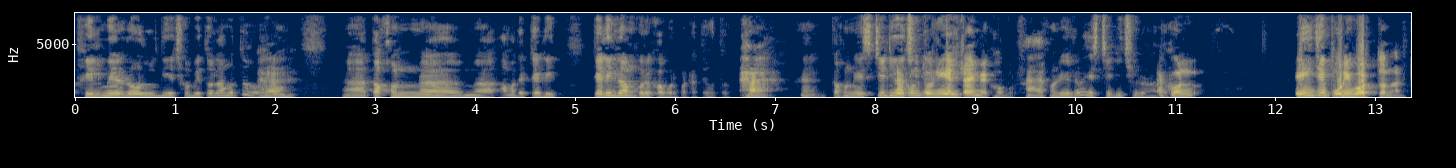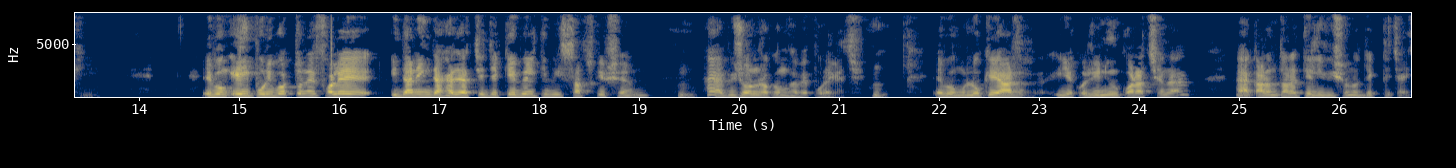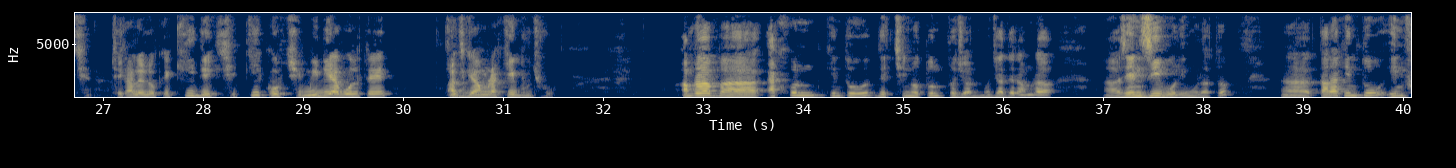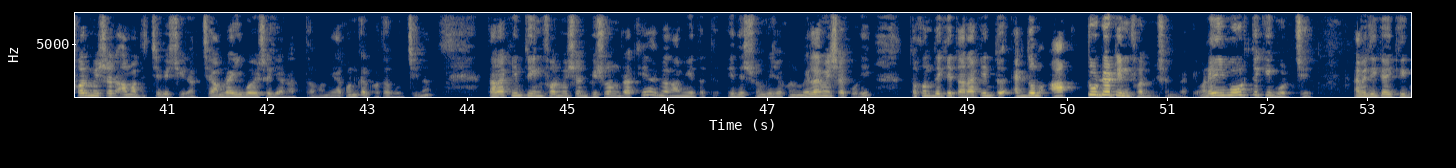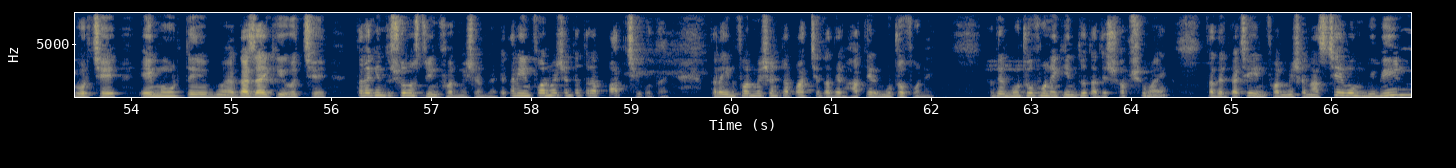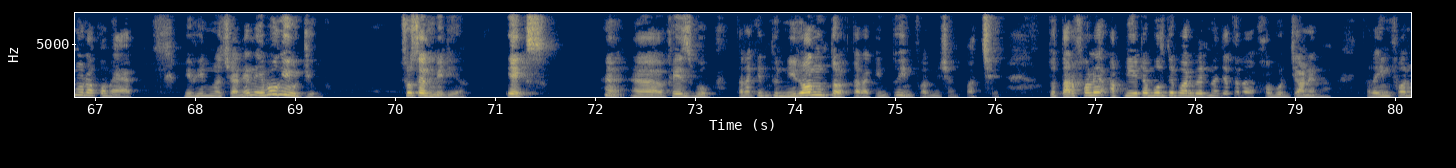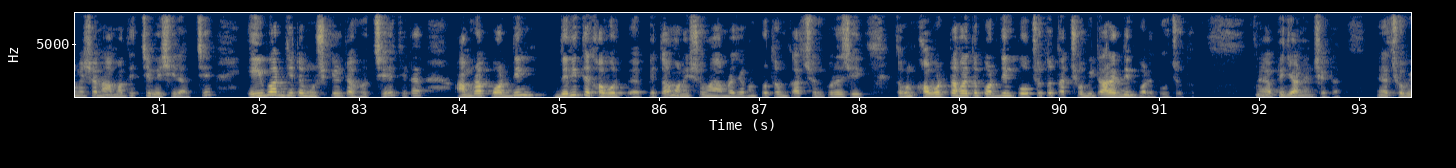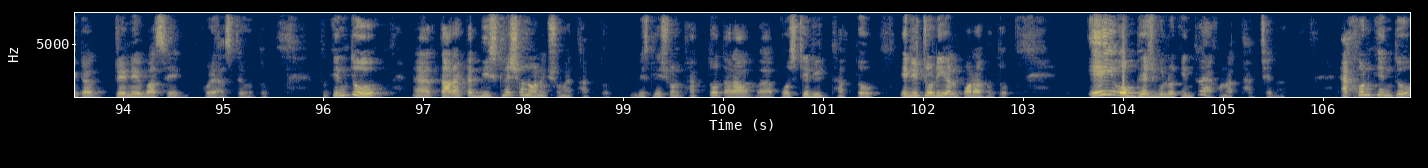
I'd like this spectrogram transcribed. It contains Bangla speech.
ফিল্মের রোল দিয়ে ছবি তোলা হতো হ্যাঁ। এবং তখন আমাদের টেলি টেলিগ্রাম করে খবর পাঠাতে হতো। হ্যাঁ। হ্যাঁ তখন এসটিডিও এখন তো। রিয়েল টাইমে খবর। হ্যাঁ এখন রিয়েল এসটিডি ছিল না। এখন এই যে পরিবর্তন আর কি এবং এই পরিবর্তনের ফলে ইদানিং দেখা যাচ্ছে যে কেবল টিভির সাবস্ক্রিপশন হ্যাঁ ভীষণ রকম ভাবে পড়ে গেছে। এবং লোকে আর ইয়ে রিনিউ করাচ্ছে না। হ্যাঁ কারণ তারা টেলিভিশনও দেখতে চাইছে না। তাহলে লোকে কি দেখছে? কি করছে? মিডিয়া বলতে আজকে আমরা কি বুঝব? আমরা এখন কিন্তু দেখছি নতুন প্রজন্ম যাদের আমরা জেনজি বলি মূলত তারা কিন্তু ইনফরমেশন আমাদের চেয়ে বেশি রাখছে। আমরা এই বয়সে যা রাখতাম আমি এখনকার কথা বলছি না তারা কিন্তু ইনফরমেশন ভীষণ রাখে এবং আমি এদের সঙ্গে যখন মেলামেশা করি তখন দেখি তারা কিন্তু একদম আপ টু ডেট ইনফরমেশন রাখে। মানে এই মুহূর্তে কি ঘটছে? আমেরিকায় কি ঘটছে, এই মুহূর্তে গাজায় কি হচ্ছে, তারা কিন্তু সমস্ত ইনফরমেশন রাখে তার ইনফরমেশনটা তারা পাচ্ছে কোথায়? তারা ইনফরমেশনটা পাচ্ছে তাদের হাতের মুঠোফোনে। তাদের মুঠোফোনে কিন্তু তাদের সবসময় তাদের কাছে ইনফরমেশন আসছে এবং বিভিন্ন রকম অ্যাপ বিভিন্ন চ্যানেল এবং ইউটিউব সোশ্যাল মিডিয়া এক্স হ্যাঁ ফেসবুক তারা কিন্তু নিরন্তর তারা কিন্তু ইনফরমেশন পাচ্ছে। তো তার ফলে আপনি এটা বলতে পারবেন না যে তারা খবর জানে না। তারা ইনফরমেশন আমাদের চেয়ে বেশি রাখছে। এইবার যেটা মুশকিলটা হচ্ছে যেটা আমরা পরদিন দেরিতে খবর পেতাম অনেক সময় আমরা যখন প্রথম কাজ শুরু করেছি তখন খবরটা হয়তো পরদিন পৌঁছতো তার ছবিটা আরেকদিন পরে পৌঁছতো। হ্যাঁ, আপনি জানেন সেটা। ছবিটা ট্রেনে বাসে করে আসতে হতো। কিন্তু তার একটা বিশ্লেষণ অনেক সময় থাকতো। বিশ্লেষণ থাকতো তারা পোস্ট এডিট থাকতো এডিটোরিয়াল পড়া হতো। এই অভ্যেসগুলো কিন্তু এখন আর থাকছে না। এখন কিন্তু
